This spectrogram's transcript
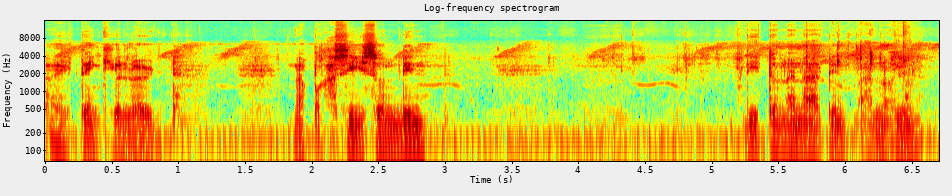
Ay thank you lord. Napaka season din. Dito na natin paanohin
